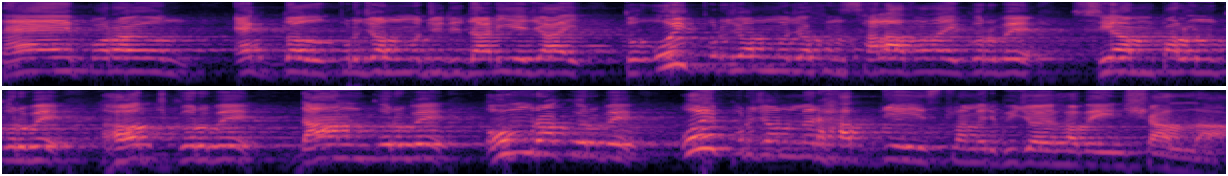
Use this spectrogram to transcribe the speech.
ন্যায় পরায়ণ একদল প্রজন্ম যদি দাঁড়িয়ে যায়, তো ওই প্রজন্ম যখন সালাত আদায় করবে, সিয়াম পালন করবে, হজ করবে, দান করবে ওমরা করবে, ওই প্রজন্মের হাত দিয়ে ইসলামের বিজয় হবে ইনশাল্লাহ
